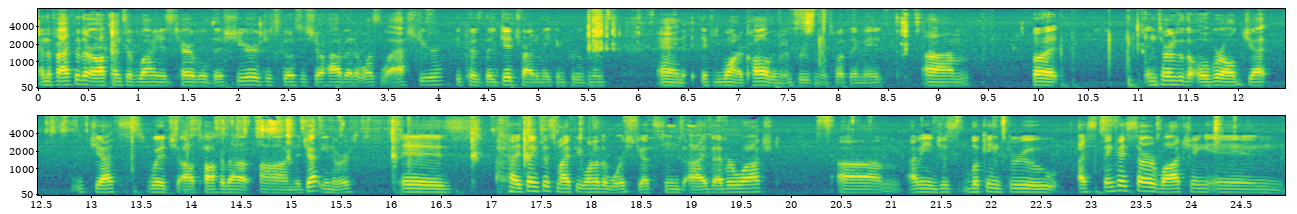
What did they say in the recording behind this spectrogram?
And the fact that their offensive line is terrible this year just goes to show how bad it was last year because they did try to make improvements. And if you want to call them improvements, what they made. Um, but in terms of the overall Jet Jets, which I'll talk about on the Jet universe, is I think this might be one of the worst Jets teams I've ever watched. Um, I mean, just looking through, I think I started watching in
